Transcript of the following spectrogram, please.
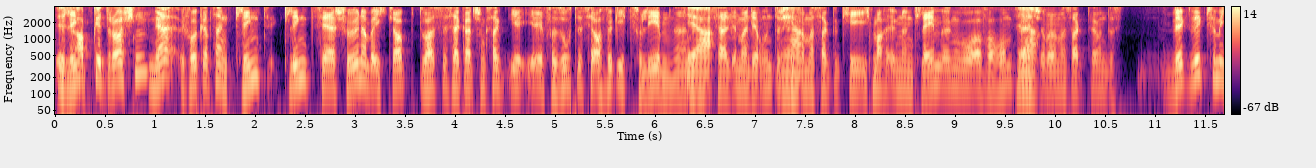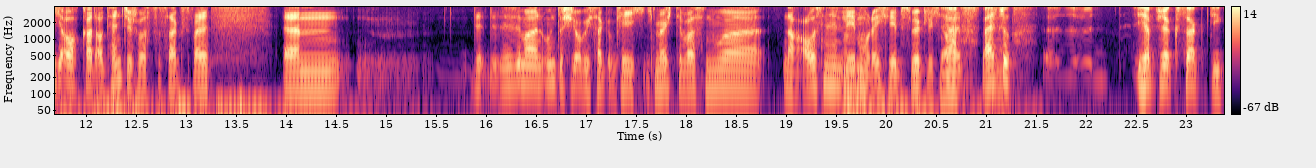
Ist klingt, abgedroschen? Ja, ich wollte gerade sagen, klingt, klingt sehr schön, aber ich glaube, du hast es ja gerade schon gesagt, ihr, ihr, versucht es ja auch wirklich zu leben. Ne? Ja. Das ist halt immer der Unterschied, ja. wenn man sagt, okay, ich mache irgendeinen Claim irgendwo auf der Homepage, ja. aber man sagt, ja, und das wirkt, wirkt für mich auch gerade authentisch, was du sagst, weil ähm, das ist immer ein Unterschied, ob ich sage, okay, ich, ich möchte was nur nach außen hin leben mhm. oder ich lebe es wirklich. Ja. weißt du, ich habe ja gesagt, die,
